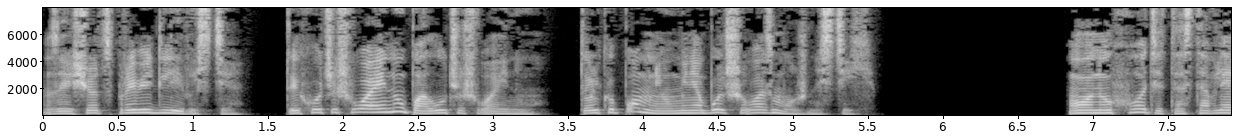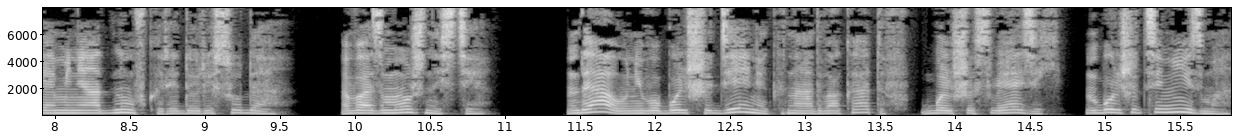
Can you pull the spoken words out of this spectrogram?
За счет справедливости. Ты хочешь войну, получишь войну. Только помни, у меня больше возможностей. Он уходит, оставляя меня одну в коридоре суда. Возможности. Да, у него больше денег на адвокатов, больше связей, больше цинизма.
